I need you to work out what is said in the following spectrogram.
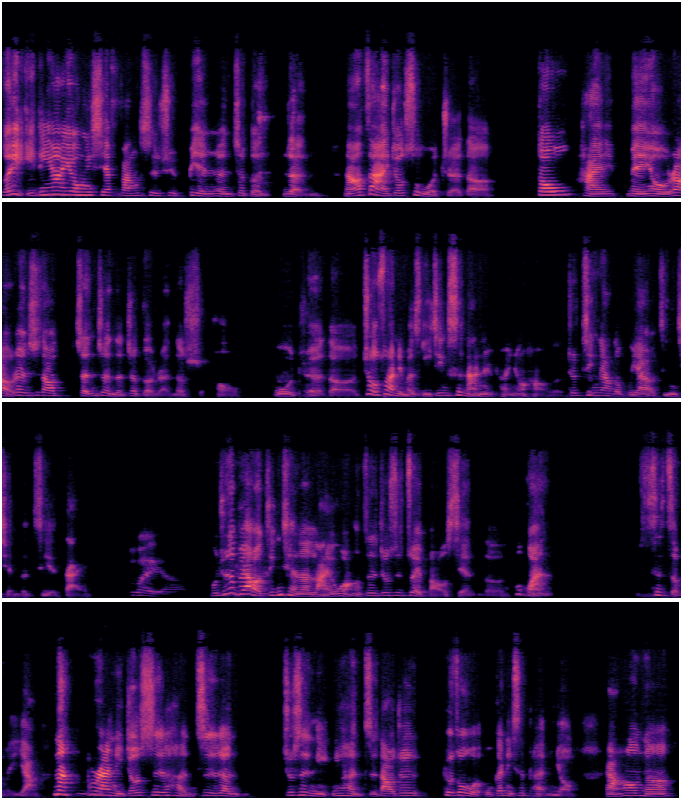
所以一定要用一些方式去辨认这个人，然后再来就是我觉得都还没有让认识到真正的这个人的时候。我觉得，就算你们已经是男女朋友好了，就尽量都不要有金钱的借贷。对呀，我觉得不要有金钱的来往，这就是最保险的。不管是怎么样，那不然你就是很自认，就是你你很知道，就是比如说我我跟你是朋友，然后呢，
